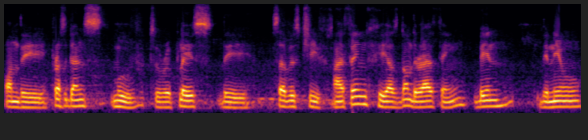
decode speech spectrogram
on the president's move to replace the service chief, I think he has done the right thing, being the new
